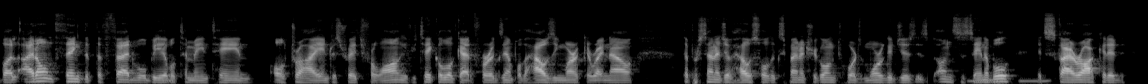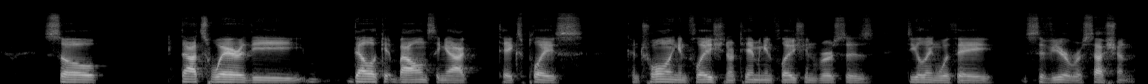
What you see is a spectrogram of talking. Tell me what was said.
But I don't think that the Fed will be able to maintain ultra high interest rates for long. If you take a look at, for example, the housing market right now, the percentage of household expenditure going towards mortgages is unsustainable. It's skyrocketed. So that's where the delicate balancing act takes place controlling inflation or taming inflation versus dealing with a severe recession.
